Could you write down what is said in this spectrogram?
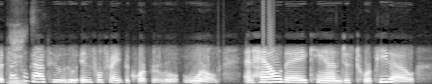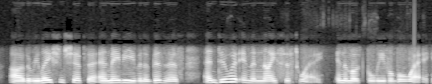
but mm. psychopaths mm. who who infiltrate the corporate world and how they can just torpedo uh, the relationships and maybe even a business and do it in the nicest way, in the most believable way.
